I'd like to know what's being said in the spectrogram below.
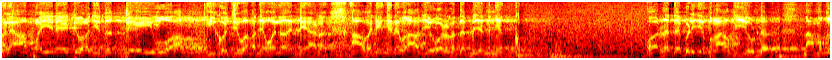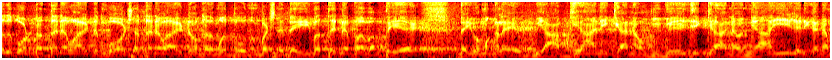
അല്ല ആ പയ്യനായിട്ട് പറഞ്ഞു ഇത് ദൈവമാ ഈ കൊച്ചു പറഞ്ഞ പോലെ തന്നെയാണ്. അവനിങ്ങനെ പറഞ്ഞു ഒരെണ്ണത്തെ പിടിച്ചങ്ങ് ഞെക്കും. ഒരെണ്ണത്തെ പിടിച്ച് പ്രാർത്ഥിച്ചുകൊണ്ട് നമുക്കത് പൊട്ടത്തരമായിട്ടും പോഷത്തരമായിട്ടും ഒക്കെ നമുക്ക് തോന്നും. പക്ഷെ ദൈവത്തിന്റെ പ്രവൃത്തിയെ ദൈവമക്കളെ വ്യാഖ്യാനിക്കാനോ വിവേചിക്കാനോ ന്യായീകരിക്കാനോ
